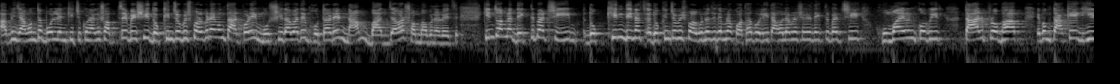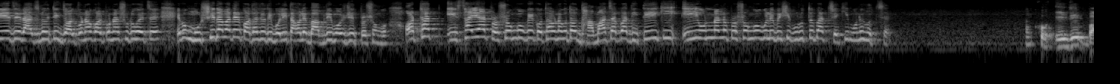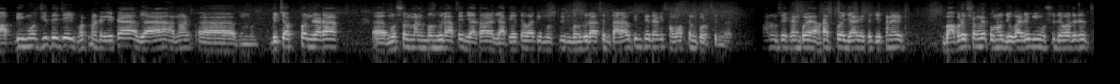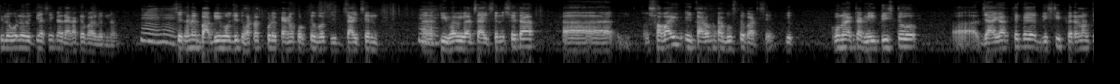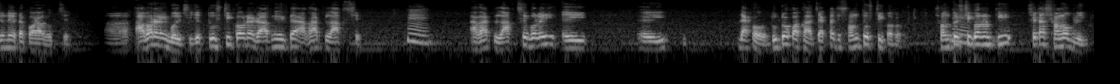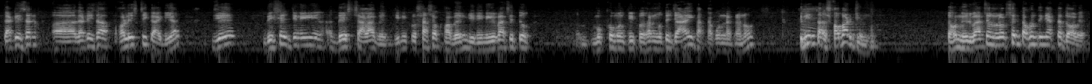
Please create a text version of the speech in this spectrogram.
আপনি যেমনটা বললেন, কিছুক্ষণ আগে সবচেয়ে বেশি দক্ষিণ চব্বিশ পরগনা এবং তারপরেই মুর্শিদাবাদে ভোটারের নাম বাদ যাওয়ার সম্ভাবনা রয়েছে। কিন্তু আমরা দেখতে পাচ্ছি দক্ষিণ দিনাজ, দক্ষিণ চব্বিশ পরগনা যদি আমরা কথা বলি, তাহলে আমরা সেখানে দেখতে পাচ্ছি হুমায়ুন কবির, তার প্রভাব এবং তাকে ঘিরে যে রাজনৈতিক জল্পনা কল্পনা শুরু হয়েছে এবং মুর্শিদাবাদের কথা যদি বলি, তাহলে বাবরি মসজিদ প্রসঙ্গ। অর্থাৎ এসআইআর প্রসঙ্গকে কোথাও না কোথাও ধামাচাপা দিতেই কি এই অন্যান্য প্রসঙ্গগুলি বেশি গুরুত্ব পাচ্ছে? কি মনে হচ্ছে? এই যে বাবরি মসজিদে যে ঘটনাটা এটা যারা আমার বিচক্ষণ যারা মুসলমান বন্ধুরা আছেন যারা জাতীয়তাবাদী মুসলিম বন্ধুরা আছেন তারাও কিন্তু এটাকে সমর্থন করছেন না। মানুষ এখান করে হঠাৎ করে যায় যেখানে বাবরের সঙ্গে কোনো যোগাযোগই মুর্শিদাবাদের ছিল বলে ঐতিহাসিকরা দেখাতে পারবেন না। সেখানে বাবরি মসজিদ হঠাৎ করে কেন করতে চাইছেন কীভাবে চাইছেন সেটা আহ, সবাই এই কারণটা বুঝতে পারছে যে কোনো একটা নির্দিষ্ট জায়গা থেকে দৃষ্টি ফেরানোর জন্য এটা করা হচ্ছে। আবার আমি বলছি যে তুষ্টিকরণের রাজনীতিতে আঘাত লাগছে। আঘাত লাগছে বলেই এই এই দেখো দুটো কথা আছে। একটা হচ্ছে সন্তুষ্টিকরণ। সন্তুষ্টিকরণ কি? সেটা সামগ্রিক। That is that is the holistic idea যে দেশের যিনি দেশ চালাবেন যিনি প্রশাসক হবেন যিনি নির্বাচিত মুখ্যমন্ত্রী প্রধানমন্ত্রী যারাই থাকুন না কেন তিনি সবার জন্য। যখন নির্বাচন লড়ছেন তখন তিনি একটা দলের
